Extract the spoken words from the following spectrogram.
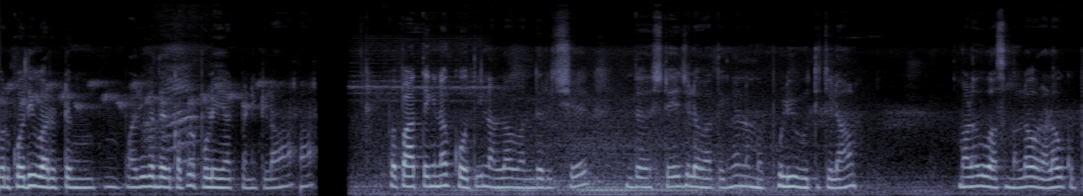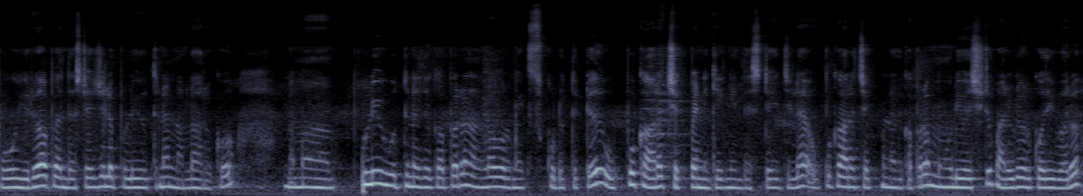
ஒரு கொதி வரட்டும் வழி வந்ததுக்கப்புறம் புளி ஆட் பண்ணிக்கலாம். இப்போ பார்த்தீங்கன்னா கொதி நல்லா வந்துடுச்சு இந்த ஸ்டேஜில் பார்த்திங்கன்னா நம்ம புளி ஊற்றிக்கலாம் மிளகு வாசமெல்லாம் ஓரளவுக்கு போயிடும். அப்போ இந்த ஸ்டேஜில் புளி ஊற்றினா நல்லாயிருக்கும் நம்ம புளி ஊற்றுனதுக்கப்புறம் நல்லா ஒரு மிக்ஸ் கொடுத்துட்டு உப்பு காரம் செக் பண்ணிக்கோங்க இந்த ஸ்டேஜில் உப்பு காரம் செக் பண்ணதுக்கப்புறம் மூடி வச்சுட்டு மறுபடியும் ஒரு கொதி வரும்.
